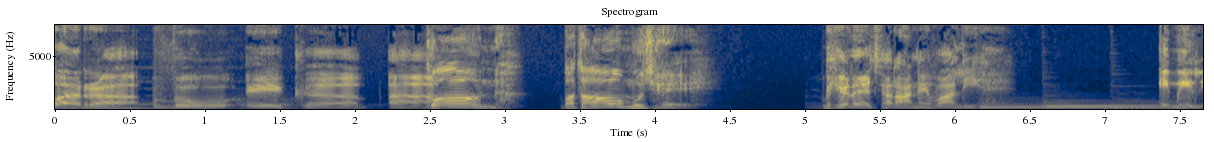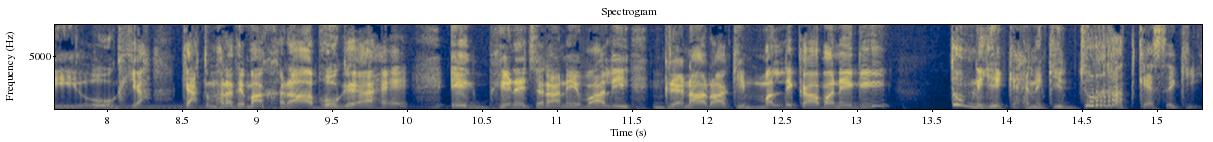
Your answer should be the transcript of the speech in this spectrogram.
पर वो एक आ, कौन? बताओ मुझे। भेड़े चराने वाली है। इमिलियो क्या क्या तुम्हारा दिमाग खराब हो गया है? एक भेड़े चराने वाली ग्रेनारा की मल्लिका बनेगी? तुमने ये कहने की जुर्रत कैसे की?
